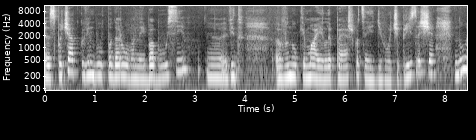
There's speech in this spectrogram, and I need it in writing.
е, спочатку він був подарований бабусі е, від внуки Маї Лепешко, це її дівоче прізвище. Ну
